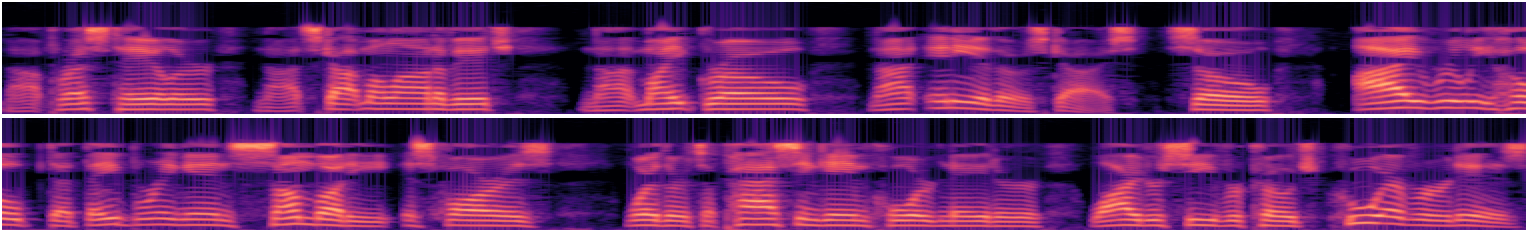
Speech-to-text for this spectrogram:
not Press Taylor, not Scott Milanovich, not Mike Groh, not any of those guys. So I really hope that they bring in somebody as far as whether it's a passing game coordinator, wide receiver coach, whoever it is,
